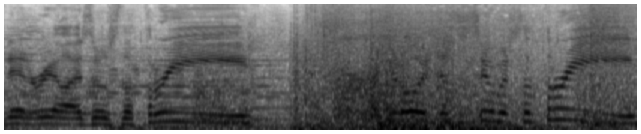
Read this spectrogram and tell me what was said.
I didn't realize it was the three. I could always just assume it's the three.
